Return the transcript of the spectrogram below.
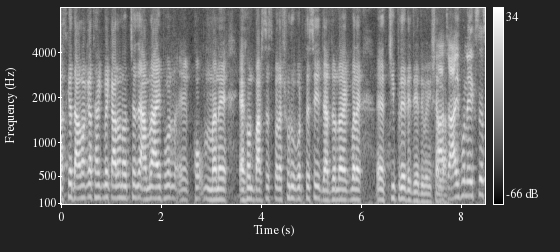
আজকে দামাকা থাকবে কারণ হচ্ছে যে আমরা আইফোন মানে এখন পারচেস করা শুরু করতেছি যার জন্য একবারে চিপ রেটে দিয়ে দিবে ইনশাল্লাহ আচ্ছা আইফোন এক্সএস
